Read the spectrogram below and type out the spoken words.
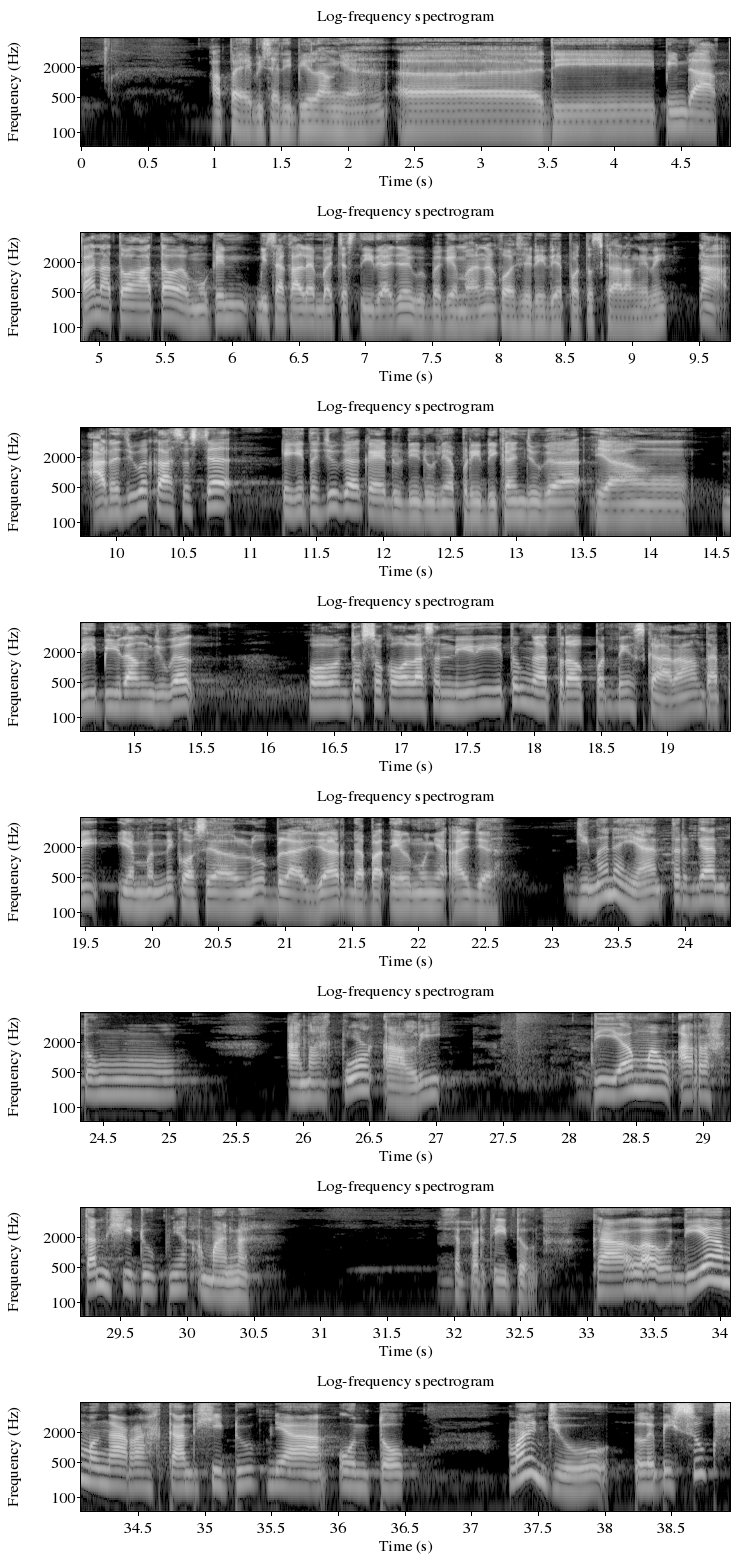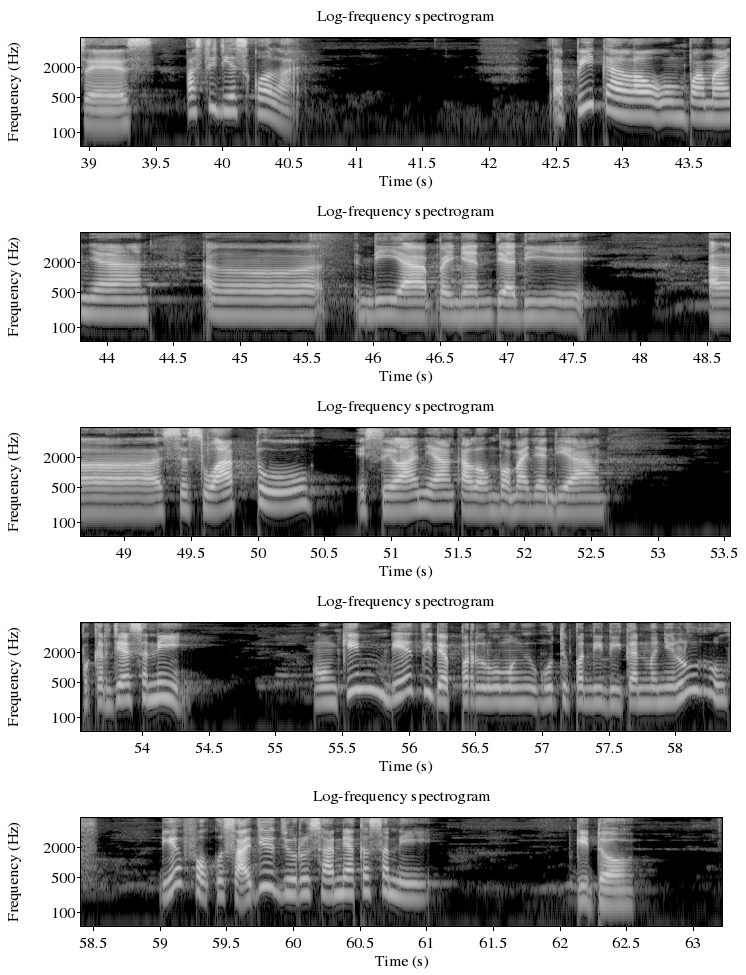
apa ya bisa dibilang ya eh dipindahkan atau nggak tahu ya mungkin bisa kalian baca sendiri aja bagaimana kalau di Depok tuh sekarang ini. Nah ada juga kasusnya kayak gitu juga kayak di dunia pendidikan juga yang dibilang juga kalau untuk sekolah sendiri itu nggak terlalu penting sekarang tapi yang penting kalau lu belajar dapat ilmunya aja. Gimana ya tergantung anaknya kali dia mau arahkan hidupnya ke mana. Seperti itu. Kalau dia mengarahkan hidupnya untuk maju lebih sukses pasti dia sekolah tapi kalau umpamanya eh, dia pengen jadi eh, sesuatu istilahnya kalau umpamanya dia pekerja seni mungkin dia tidak perlu mengikuti pendidikan menyeluruh. Dia fokus aja jurusannya ke seni gitu.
